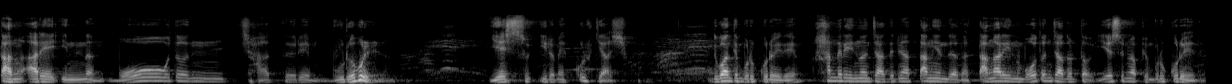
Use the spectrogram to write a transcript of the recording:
땅 아래 있는 모든 자들의 무릎을 예수 이름에 꿇게 하시고 누구한테 무릎 꿇어야 돼요? 하늘에 있는 자들이나 땅에 있는 자들, 땅 아래 있는 모든 자들도 예수님 앞에 무릎 꿇어야 돼요.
